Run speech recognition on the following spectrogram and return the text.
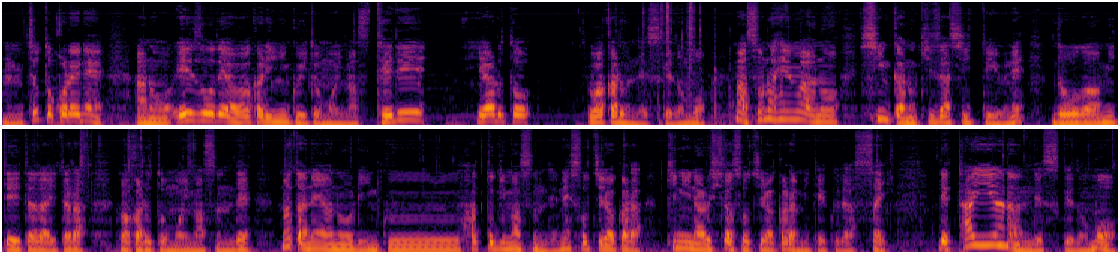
うん、ちょっとこれね、あの映像では分かりにくいと思います。手でやるとわかるんですけども、まあその辺はあの進化の兆しっていうね、動画を見ていただいたらわかると思いますんで、またね、あのリンク貼っときますんでね、そちらから気になる人はそちらから見てください。で、タイヤなんですけども、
